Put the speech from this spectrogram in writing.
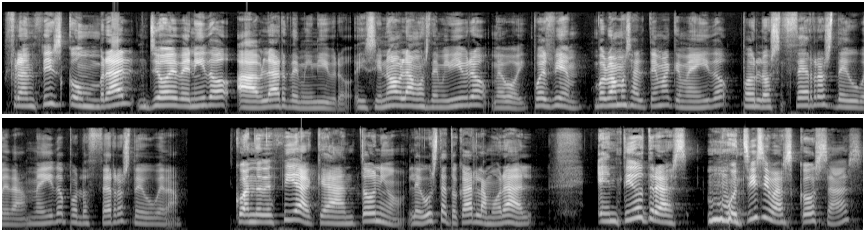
Francisco Umbral, yo he venido a hablar de mi libro. Y si no hablamos de mi libro, me voy. Pues bien, volvamos al tema que me he ido por los cerros de Úbeda. Me he ido por los cerros de Úbeda. Cuando decía que a Antonio le gusta tocar la moral, entre otras muchísimas cosas,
